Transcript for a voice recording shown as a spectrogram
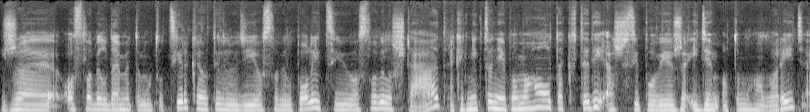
že oslovil, dajme tomu, tú církev tých ľudí, oslovil políciu, oslovil štát a keď nikto nepomohol, tak vtedy až si povie, že idem o tom hovoriť a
